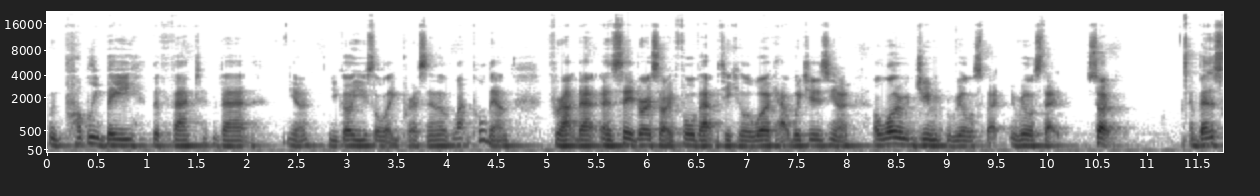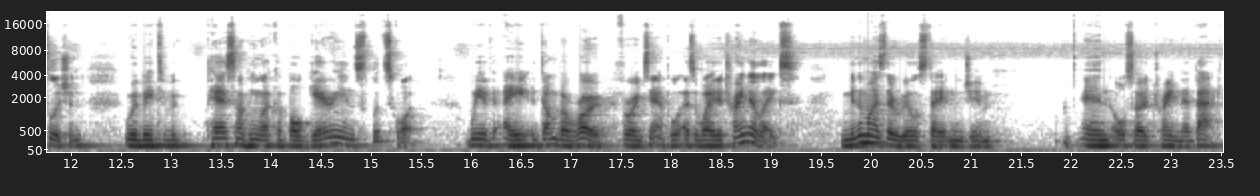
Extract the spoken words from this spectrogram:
would probably be the fact that you know you go use a leg press and a lat pull down throughout that uh, seated row sorry for that particular workout which is you know a low gym real estate real estate. So a better solution would be to pair something like a Bulgarian split squat with a dumbbell row, for example, as a way to train their legs, minimize their real estate in the gym, and also train their back.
